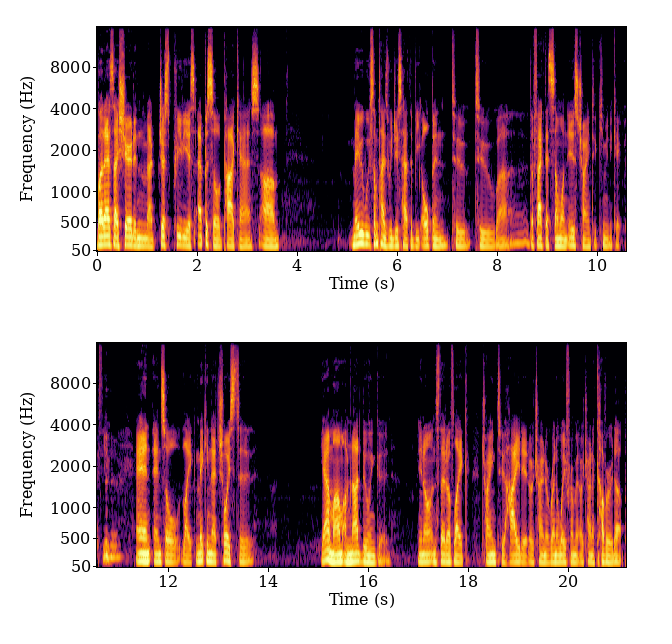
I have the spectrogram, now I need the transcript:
But as I shared in my just previous episode podcast, um, maybe we sometimes we just have to be open to to uh, the fact that someone is trying to communicate with you, and and so like making that choice to, yeah, mom, I'm not doing good, you know, instead of like trying to hide it or trying to run away from it or trying to cover it up.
